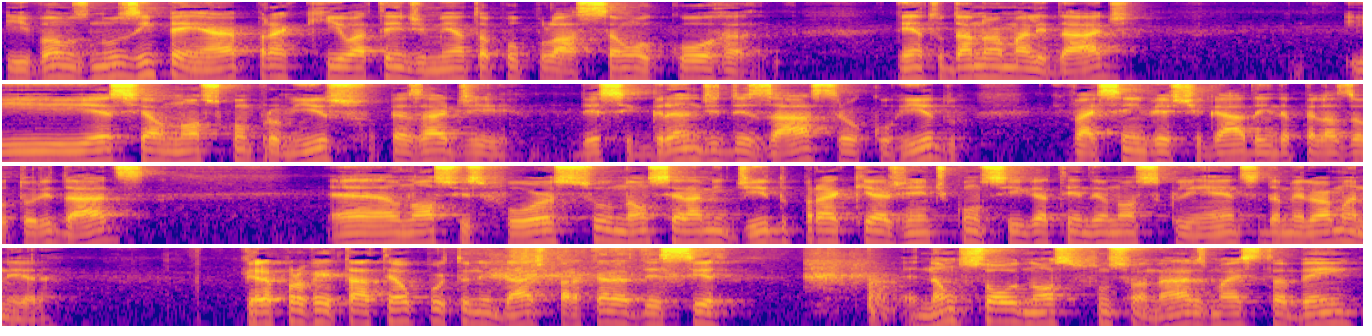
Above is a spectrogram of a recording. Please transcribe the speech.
e vamos nos empenhar para que o atendimento à população ocorra dentro da normalidade. E esse é o nosso compromisso, apesar de desse grande desastre ocorrido, que vai ser investigado ainda pelas autoridades, é, o nosso esforço não será medido para que a gente consiga atender os nossos clientes da melhor maneira. Quero aproveitar até a oportunidade para agradecer é, não só os nossos funcionários, mas também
